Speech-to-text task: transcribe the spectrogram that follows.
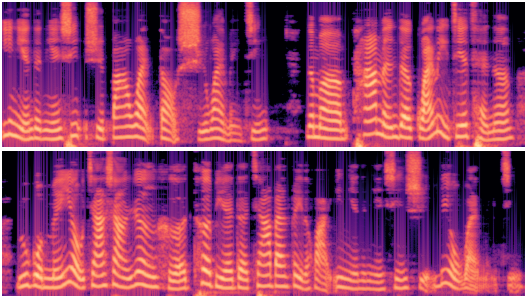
一年的年薪是八万到十万美金。那么他们的管理阶层呢？如果没有加上任何特别的加班费的话，一年的年薪是六万美金。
